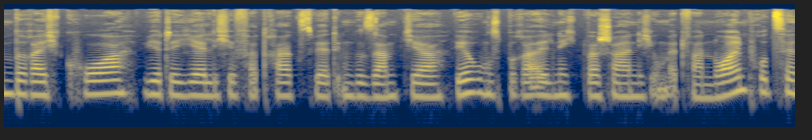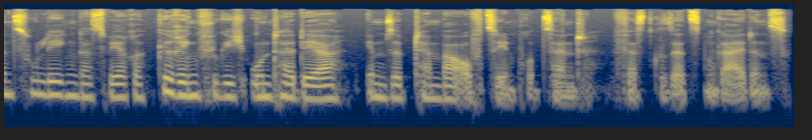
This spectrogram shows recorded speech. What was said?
Im Bereich Core wird der jährliche Vertragswert im Gesamtjahr währungsbereinigt wahrscheinlich um etwa 9 Prozent zulegen. Das wäre geringfügig unter der im September auf 10 Prozent festgesetzten Guidance.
